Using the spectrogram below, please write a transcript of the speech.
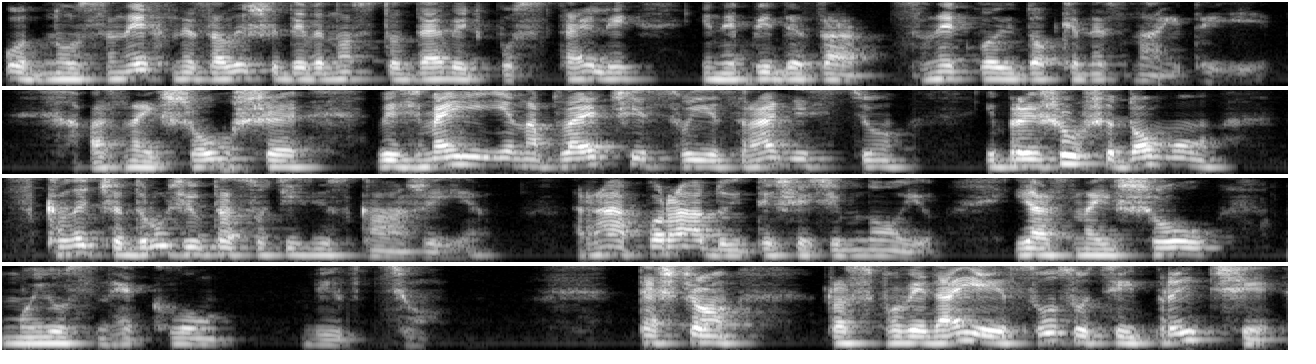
одну з них, не залишить 99 пустелі і не піде за зниклою, доки не знайде її. А знайшовши, візьме її на плечі свої з радістю і, прийшовши дому, скличе друзів та сусідів, скаже їм: Ра, порадуйтеся зі мною, я знайшов мою зниклу вівцю. Те, що розповідає Ісус у цій притчі,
